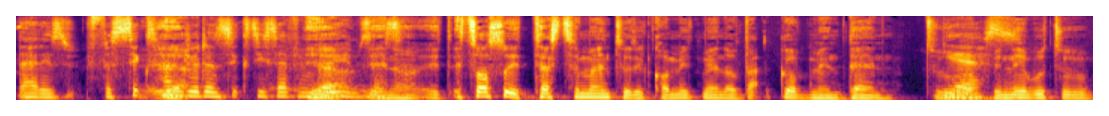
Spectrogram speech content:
That is for 667 yeah, rooms. you know, it, it's also a testament to the commitment of that government then to Yes. have been able to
